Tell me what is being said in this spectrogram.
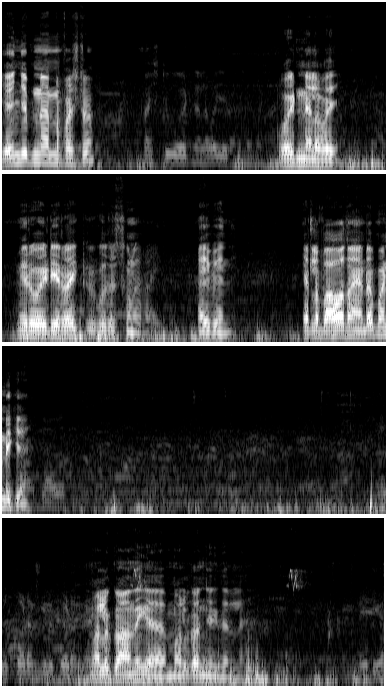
ఏం చెప్పినారు ఫస్ట్? ఫస్ట్ ఒకటి నలభై ఒకటి నలభై. మీరు ఒకటి ఇరవైకి కుదుర్చుకున్నారు? అయిపోయింది. ఎట్లా బాగుతున్నాయంట బండికి? మలుకో అందుకే మలుకొని చెప్తానులే నీట్గా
